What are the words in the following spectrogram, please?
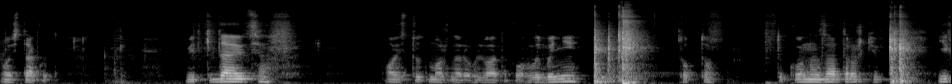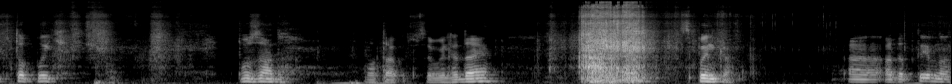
Ось так от відкидаються. Ось тут можна регулювати по глибині. Тобто тако назад трошки їх втопить позаду. Отак от все виглядає. Спинка адаптивна,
